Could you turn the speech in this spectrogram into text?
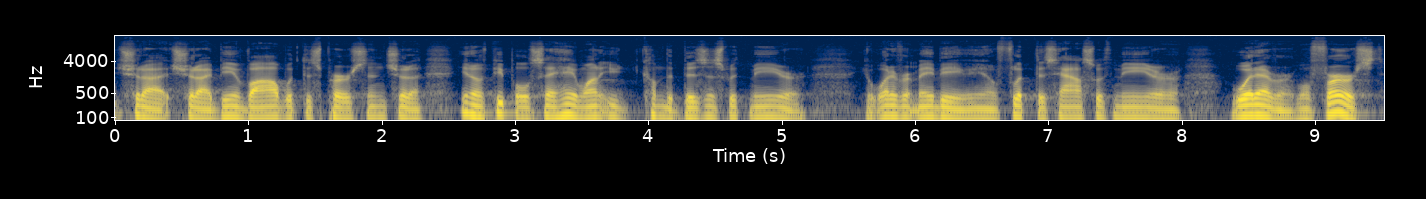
should I should I be involved with this person? Should I, you know, if people say, hey, why don't you come to business with me or you know, whatever it may be, you know, flip this house with me or whatever. Well, first,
